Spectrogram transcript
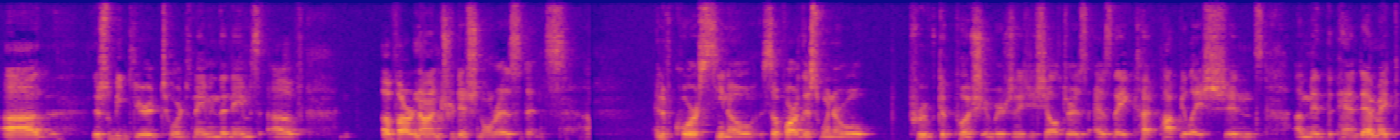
Uh, this will be geared towards naming the names of of our non-traditional residents. And of course, you know, so far this winter will prove to push emergency shelters as they cut populations amid the pandemic.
